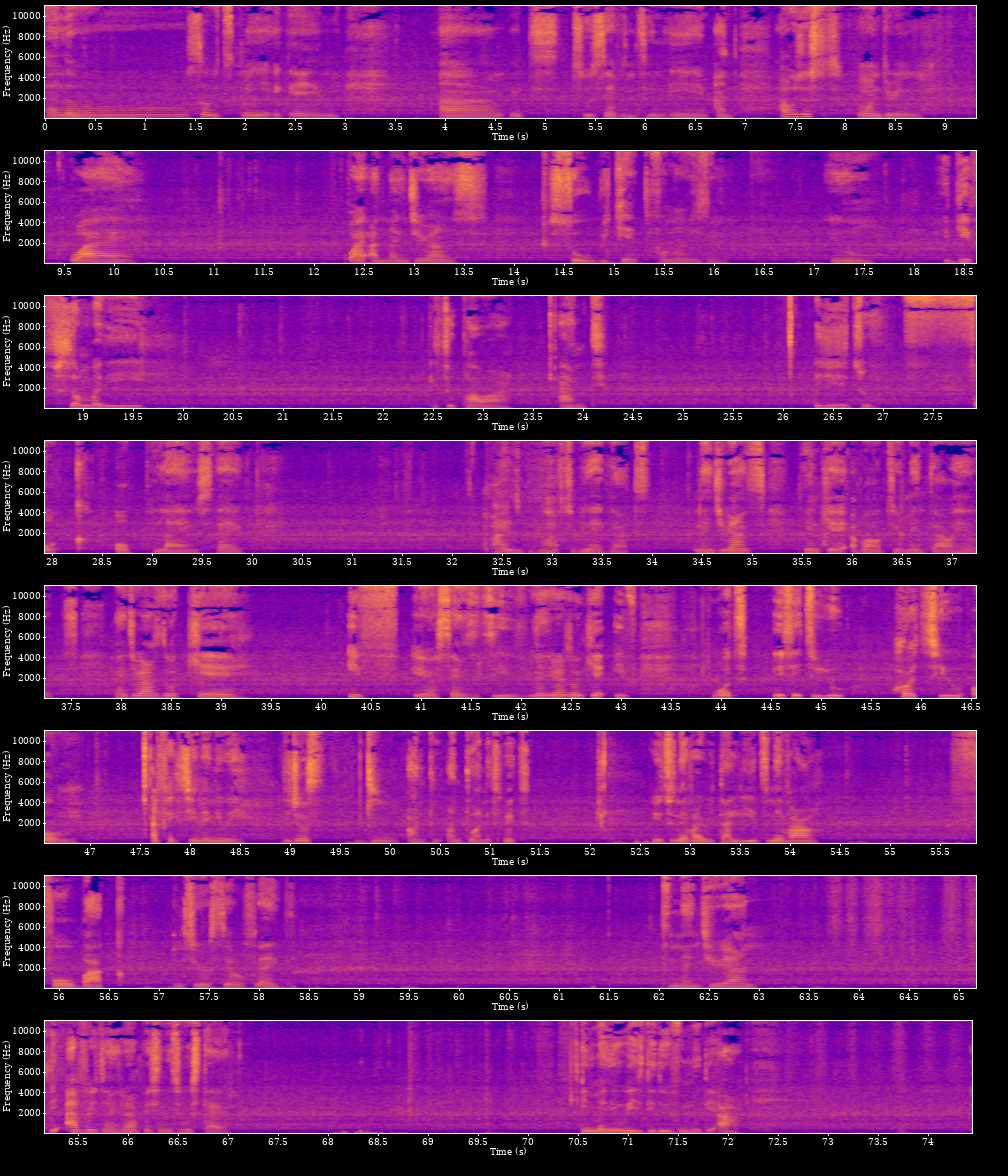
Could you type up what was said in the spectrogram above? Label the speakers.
Speaker 1: Hello, so it's me again. Um, it's two seventeen a.m. and I was just wondering why why are Nigerians so wicked for no reason? You know, you give somebody little power and it's easy to fuck up lives. Like, why do people have to be like that? Nigerians don't care about your mental health. Nigerians don't care if you're sensitive. Nigerians don't care if what they say to you hurts you um affects you in any way. They just do and do and do and expect you to never retaliate, never fall back into yourself. Like the Nigerian, the average Nigerian person is hostile. In many ways, they don't even know they are.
